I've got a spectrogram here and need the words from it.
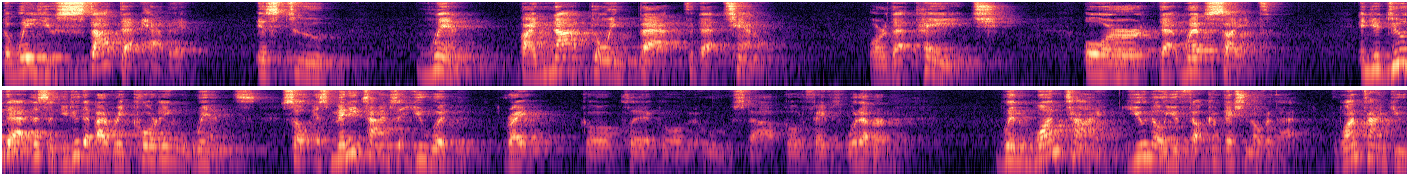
the way you stop that habit is to win by not going back to that channel or that page or that website and you do that, listen, you do that by recording wins. So as many times that you would, right, go click, go over, ooh, stop, go to favorites, whatever. When one time you know you felt conviction over that, one time you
